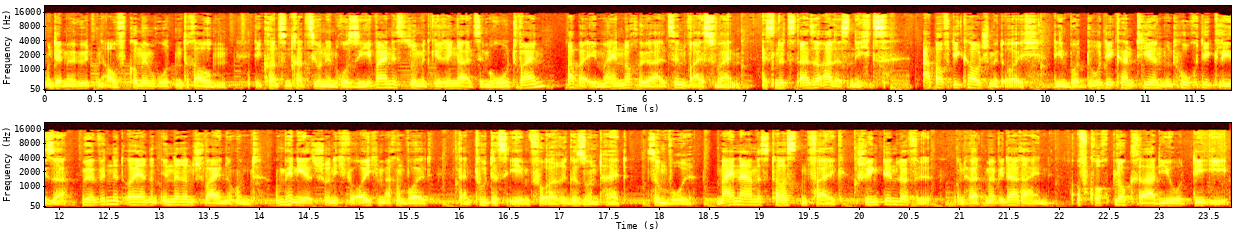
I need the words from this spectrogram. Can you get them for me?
und dem erhöhten Aufkommen im roten Trauben. Die Konzentration in Roséwein ist somit geringer als im Rotwein, aber immerhin noch höher als in Weißwein. Es nützt also alles nichts. Ab auf die Couch mit euch, den Bordeaux dekantieren und hoch die Gläser. Überwindet euren inneren Schweinehund. Und wenn ihr es schon nicht für euch machen wollt, dann tut es eben für eure Gesundheit. Zum Wohl. Mein Name ist Thorsten Falk. Schwingt den Löffel und hört mal wieder rein auf kochblockradio.de.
